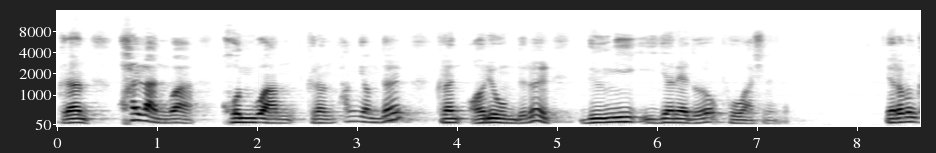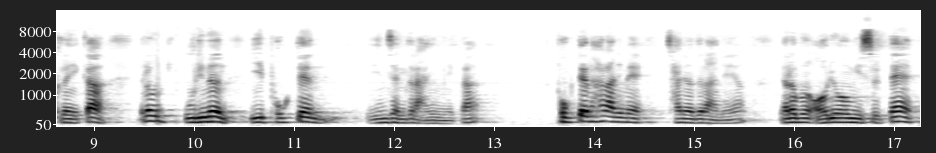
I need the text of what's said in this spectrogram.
그런 환란과 곤고한 그런 환경들, 그런 어려움들을 능히 이겨내도록 보호하시는 거예요. 여러분 그러니까 여러분 우리는 이 복된 인생들 아닙니까? 복된 하나님의 자녀들 아니에요? 여러분 어려움이 있을 때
